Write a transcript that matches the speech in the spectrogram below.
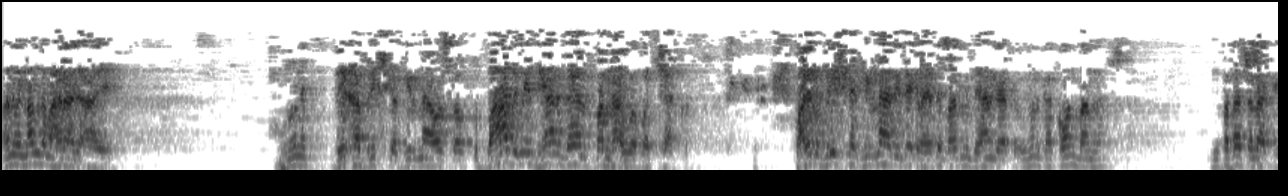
नंद महाराज आए। उन्होंने देखा वृक्ष का गिरना और सब तो बाद में ध्यान गया, बंधा हुआ बच्चा को। हमारे तो वृक्ष का गिरना आदि देख रहे थे, बाद में ध्यान गया तो उन्होंने कहा, कौन बांधा? ये पता चला कि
